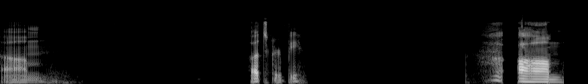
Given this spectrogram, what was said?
Um that's creepy. Um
